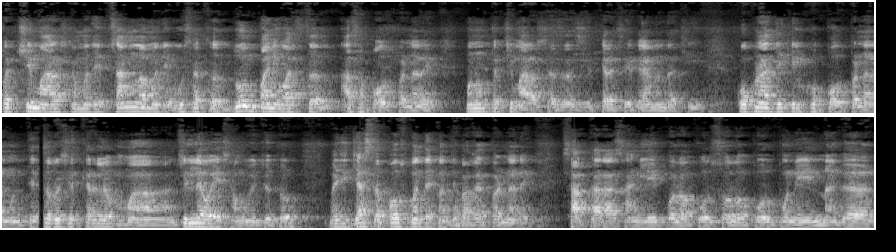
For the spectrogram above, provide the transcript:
पश्चिम महाराष्ट्रामध्ये चांगला म्हणजे ऊसाचं दोन पाणी वाचतं असा पाऊस पडणार आहे. म्हणून पश्चिम महाराष्ट्राचा शेतकऱ्यासाठी आनंदाची कोकणात देखील खूप पाऊस पडणार आहे म्हणून ते सर्व शेतकऱ्याला जिल्ह्यावाई सांगू इच्छितो. म्हणजे जास्त पाऊस कोणत्या कोणत्या भागात पडणार आहे? सातारा सांगली कोल्हापूर सोलापूर पुणे नगर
